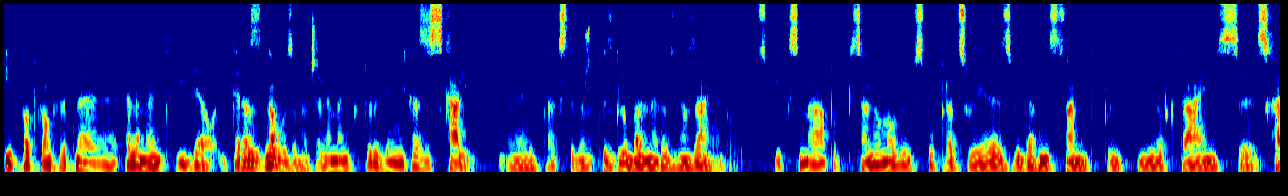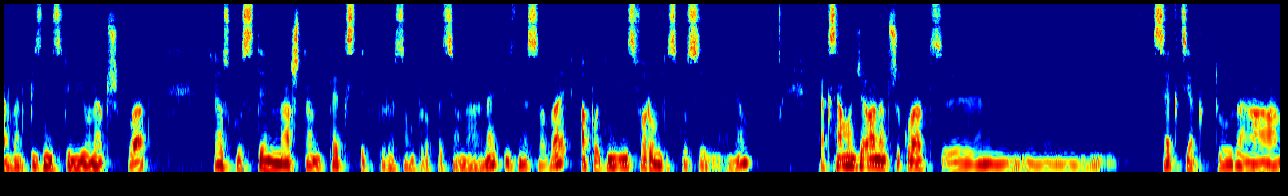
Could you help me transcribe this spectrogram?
i pod konkretne elementy wideo. I teraz znowu zobacz element, który wynika ze skali, y, tak, z tego, że to jest globalne rozwiązanie, bo Spix ma podpisane umowy i współpracuje z wydawnictwami typu New York Times, z Harvard Business Review na przykład, w związku z tym masz tam teksty, które są profesjonalne, biznesowe, a pod nimi jest forum dyskusyjne. Nie? Tak samo działa na przykład sekcja, która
